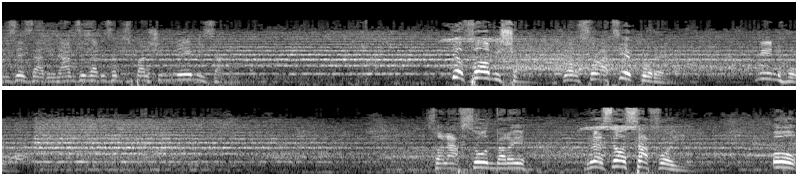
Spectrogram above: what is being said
ریزه زرین همزه زرین سمتش برشی نمی‌زنه. دفاع میشن یار سرعتی کره مینهو. سال افسون برای رضا صفایی. اوت.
